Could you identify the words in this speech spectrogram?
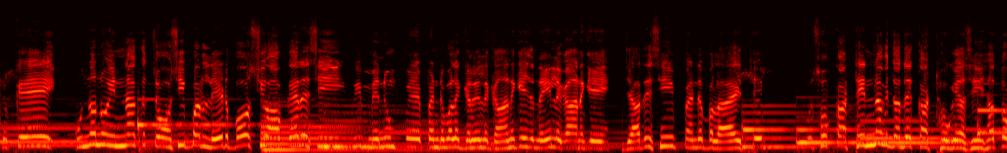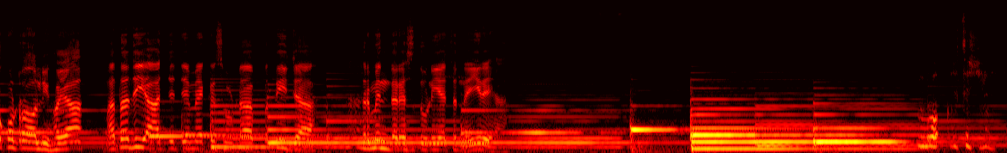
ਕਿਉਂਕਿ ਉਹਨਾਂ ਨੂੰ ਇੰਨਾ ਕੁ ਚੌ ਸੀ, ਪਰ ਲੇਟ ਬਹੁਤ ਸੀ, ਉਹ ਆਪ ਕਹਿ ਰਹੇ ਸੀ ਵੀ ਮੈਨੂੰ ਪਿੰਡ ਵਾਲੇ ਗਲੇ ਲਗਾਣਗੇ ਜਾਂ ਨਹੀਂ ਲਗਾਣਗੇ ਜਦ ਅਸੀਂ ਪਿੰਡ ਬੁਲਾਇਆ ਇੱਥੇ ਉਸੋਂ ਇਕੱਠ, ਇੰਨਾ ਕੁ ਜ਼ਿਆਦਾ ਇਕੱਠ ਹੋ ਗਿਆ ਸੀ, ਸਭ ਤੋਂ ਕੰਟਰੋਲ ਨਹੀਂ ਹੋਇਆ। ਮਾਤਾ ਜੀ, ਅੱਜ ਜਿਵੇਂ ਕਿ ਤੁਹਾਡਾ ਭਤੀਜਾ ਧਰਮਿੰਦਰ ਇਸ ਦੁਨੀਆ 'ਚ ਨਹੀਂ ਰਿਹਾ। ਬਹੁਤ ਜ਼ਿਆਦਾ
